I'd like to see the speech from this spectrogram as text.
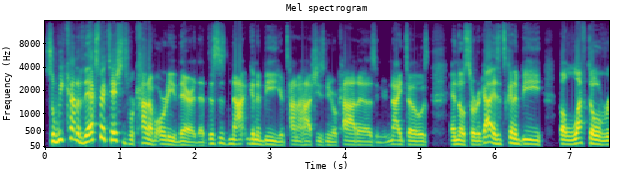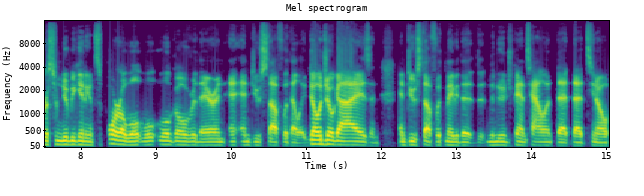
so we kind of the expectations were kind of already there that this is not going to be your Tanahashi's, New Okadas, and your Naitos and those sort of guys. It's going to be the leftovers from New Beginning and Sapporo. We'll, we'll we'll go over there and, and, and do stuff with LA Dojo guys and and do stuff with maybe the, the, the New Japan talent that that's you know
